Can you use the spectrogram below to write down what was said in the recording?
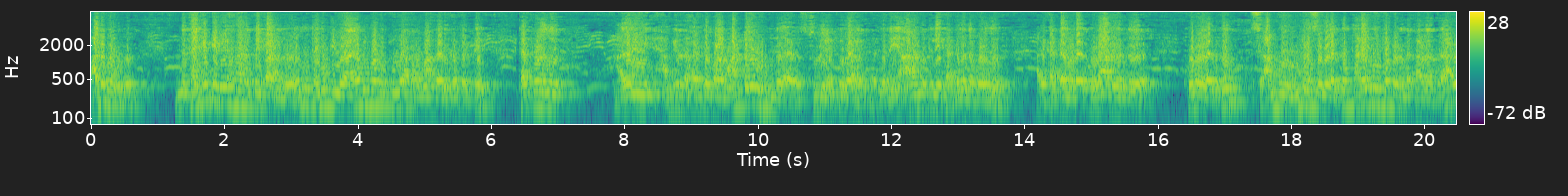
அதுபோன்று இந்த தங்கிட்டி விவகாரத்தை பார்க்கும் பொழுது தையட்டி விவகாரம் மிகவும் பூர்வாகரமாக எடுக்கப்பட்டு தற்பொழுது அதனை அங்கிருந்து கட்டுப்பட மாட்டோம் இந்த சூழ்நிலை சூழ்நிலைக்கு இருந்தது இதனை ஆரம்பத்திலே வந்த பொழுது அதை கட்டவிடக் கூடாது என்று கூறுவதற்கும் அங்கு உண்மை செய்வதற்கும் தடை நீக்கப்பட்டிருந்த காரணத்தால்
